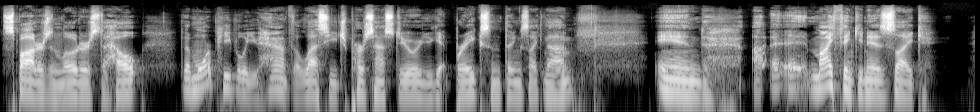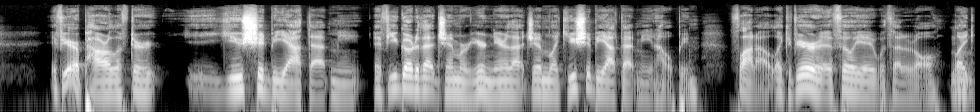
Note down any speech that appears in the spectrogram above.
spotters and loaders to help. The more people you have, the less each person has to do, or you get breaks and things like that. And uh, uh, my thinking is like, if you're a power lifter, you should be at that meet. If you go to that gym or you're near that gym, like you should be at that meet helping flat out. Like if you're affiliated with that at all, like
